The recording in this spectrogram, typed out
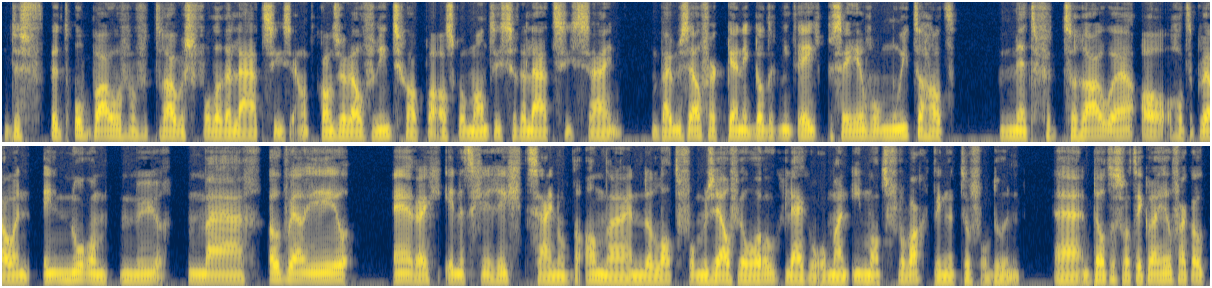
Dus het opbouwen van vertrouwensvolle relaties. En dat kan zowel vriendschappen als romantische relaties zijn. bij mezelf herken ik dat ik niet eens per se heel veel moeite had met vertrouwen. Al had ik wel een enorm muur. Maar ook wel heel erg in het gericht zijn op de ander. En de lat voor mezelf heel hoog leggen om aan iemands verwachtingen te voldoen. Uh, dat is wat ik wel heel vaak ook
